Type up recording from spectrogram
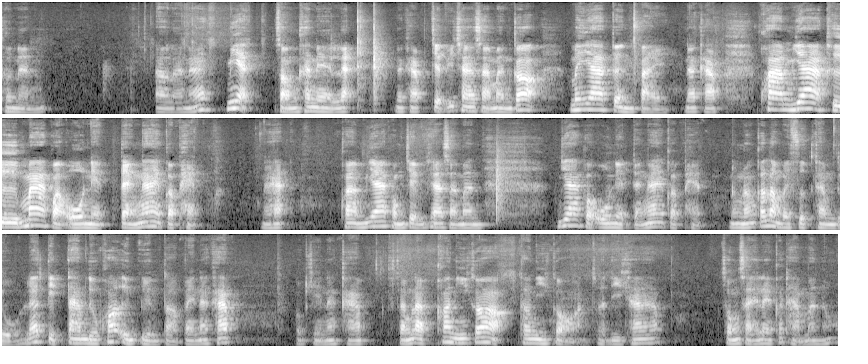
เท่านั้น เอาละนะ เนี่ยสองคะแนนแล้ว นะครับเจ็ดวิชาสามัญก็ไม่ยากเกินไปนะครับ ความยากคือมากกว่า o n e t แต่ง่ายกว่าแพทนะฮะความยากของเจ็ดวิชาสามัญยากกว่า o n e t แต่ง่ายกว่าแพทน้องๆ ก็ลองไปฝึกทำดู แล้วติดตามดูข้ออื่นๆต่อไปนะครับ โอเคนะครับสำหรับข้อนี้ก็เท่านี้ก่อน สวัสดีครับ สงสัยอะไรก็ถามมาเนาะ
